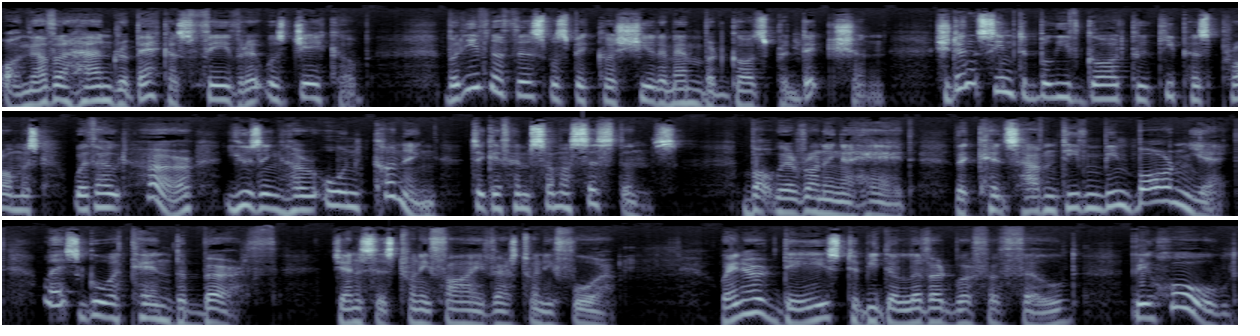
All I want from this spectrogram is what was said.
On the other hand, Rebecca's favourite was Jacob, but even if this was because she remembered God's prediction, she didn't seem to believe God could keep his promise without her using her own cunning to give him some assistance. But we're running ahead. The kids haven't even been born yet. Let's go attend the birth. Genesis 25, verse 24. When her days to be delivered were fulfilled, behold,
